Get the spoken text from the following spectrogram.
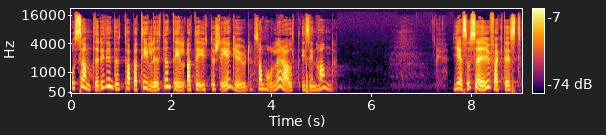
och samtidigt inte tappa tilliten till att det ytterst är Gud som håller allt i sin hand? Jesus säger ju faktiskt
